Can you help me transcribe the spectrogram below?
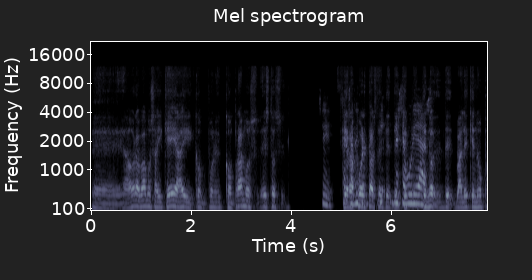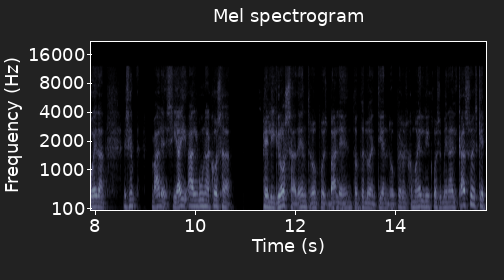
Eh, ahora vamos a IKEA y comp compramos estos Sí, cierra puertas de, de, de, de de- que, seguridad. que no, vale, que no puedan. Es que, vale, si hay alguna cosa peligrosa dentro, pues vale, entonces lo entiendo. Pero es como él dijo, mira, el caso es que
